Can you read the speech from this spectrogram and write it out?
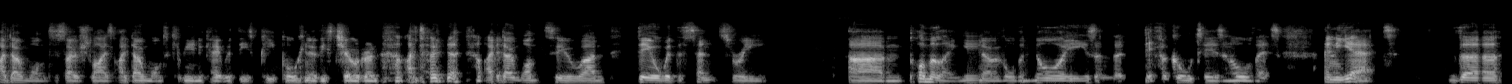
I don't want to socialize. I don't want to communicate with these people. You know, these children. I don't. I don't want to um, deal with the sensory um, pummeling. You know, of all the noise and the difficulties and all this. And yet, the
